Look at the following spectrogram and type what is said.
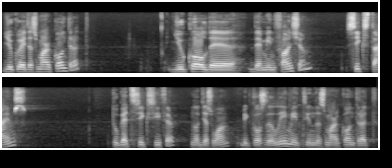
You create a smart contract, you call the, the mint function six times to get six ether, not just one, because the limit in the smart contract,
